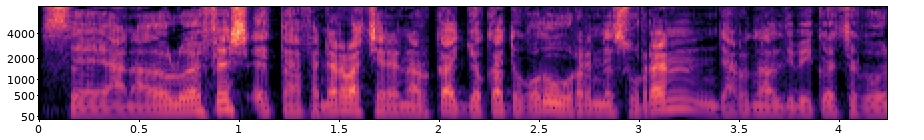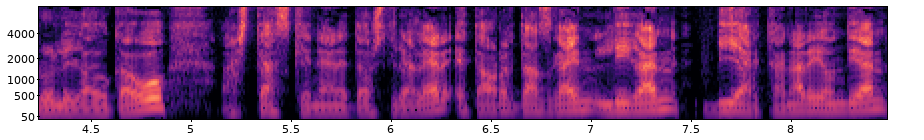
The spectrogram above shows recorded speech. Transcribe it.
ze Anadolu Efes eta Fenerbahçeren aurka jokatuko du urren ez urren, jardunaldi bikoitzeko Euroliga dukagu, aste azkenean eta austrialean, eta horretaz gain, ligan, bihar Kanaria hondian,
